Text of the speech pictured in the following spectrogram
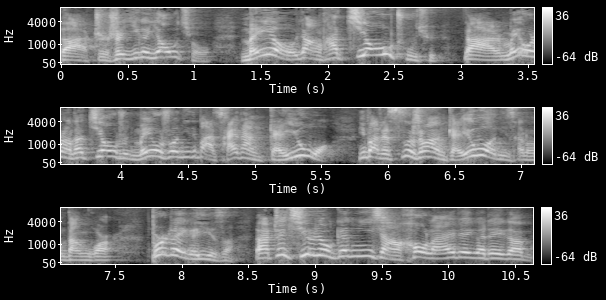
啊，只是一个要求，没有让他交出去啊，没有让他交出去，没有说你得把财产给我，你把这四十万给我，你才能当官，不是这个意思啊。这其实就跟你想后来这个这个，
